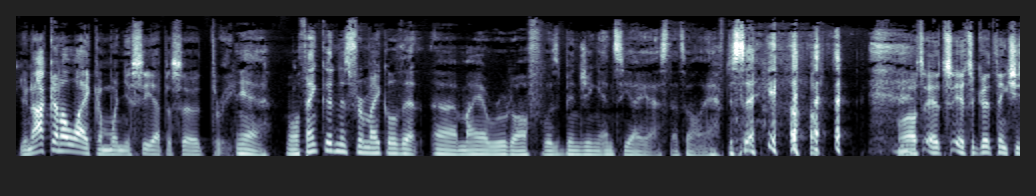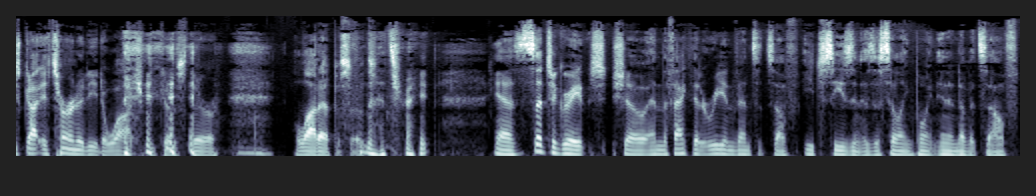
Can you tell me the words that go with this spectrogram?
you're not going to like him when you see episode three. Yeah. Well, thank goodness for Michael that uh, Maya Rudolph was binging NCIS. That's all I have to say. well, it's, it's it's a good thing she's got Eternity to watch because there a lot of episodes. That's right. Yeah, it's such a great sh- show, and the fact that it reinvents itself each season is a selling point in and of itself.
